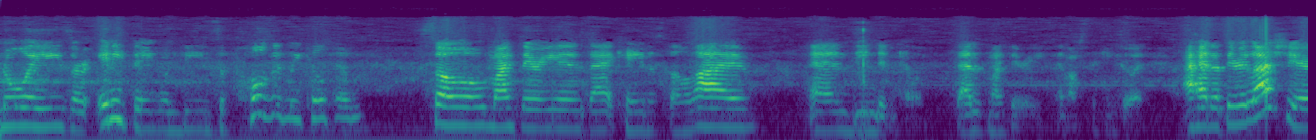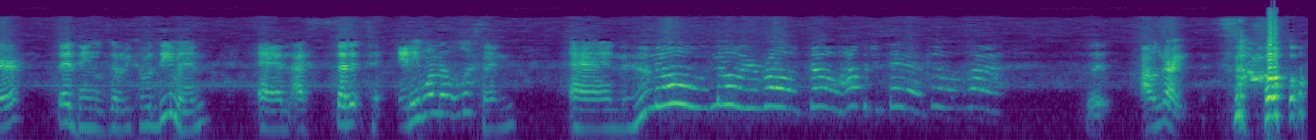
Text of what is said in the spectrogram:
noise or anything when Dean supposedly killed him. So my theory is that Cain is still alive and Dean didn't kill him. That is my theory, and I'm sticking to it. I had a theory last year that Dean was going to become a demon, and I said it to anyone that would listen, and no, no, you're wrong. No, how could you say that? Blah, blah, blah. But I was right. So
